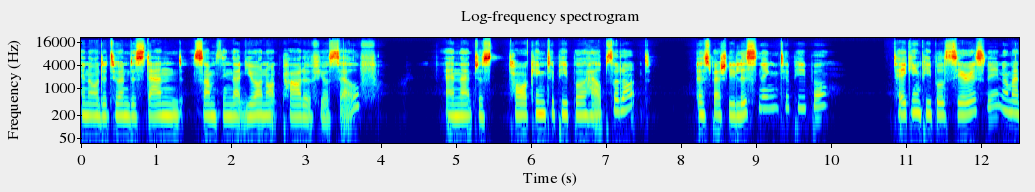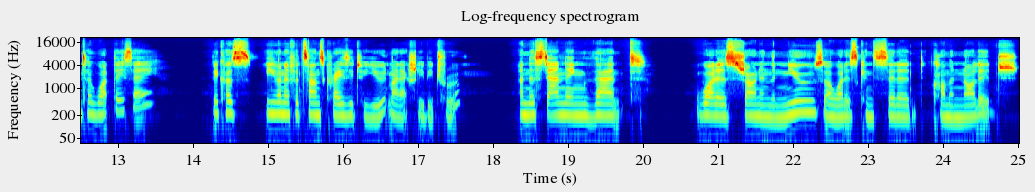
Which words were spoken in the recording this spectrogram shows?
in order to understand something that you are not part of yourself. And that just talking to people helps a lot especially listening to people taking people seriously no matter what they say because even if it sounds crazy to you, it might actually be true. Understanding that what is shown in the news or what is considered common knowledge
